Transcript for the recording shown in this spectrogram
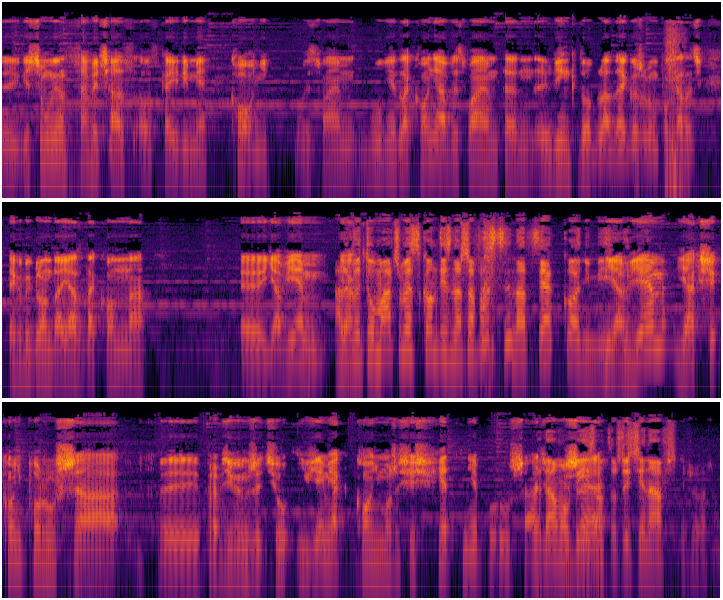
y, jeszcze mówiąc cały czas o Skyrimie, koń. Bo wysłałem głównie dla konia, wysłałem ten link do Bladego, żeby mu pokazać, jak wygląda jazda konna. Y, Ja wiem. Ale jak, wytłumaczmy skąd jest nasza fascynacja końmi. Ja wiem, jak się koń porusza w prawdziwym życiu i wiem, jak koń może się świetnie poruszać. Wiadomo, w grze. Bizon to życie na wsi, przepraszam.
